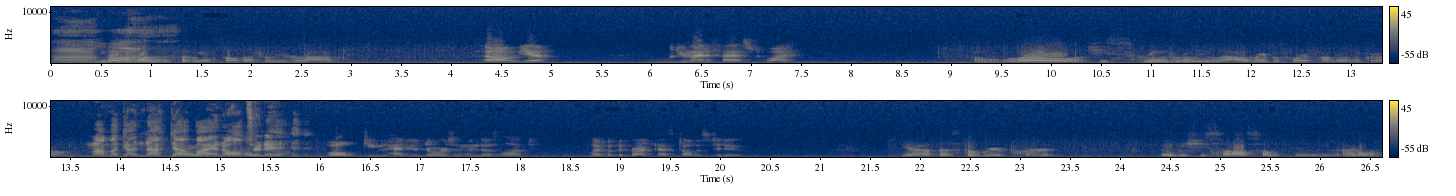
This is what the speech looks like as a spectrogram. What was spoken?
Uh, You know the ones that we installed after we were robbed? Oh, yeah. Would you mind if I asked why? Well, she screamed really loud right before I found her on the ground. Mama got knocked out I- by an I- alternate. Well, do you have your doors and windows locked? Like what the broadcast told us to do? Yeah, that's the weird part. Maybe she saw something? I don't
